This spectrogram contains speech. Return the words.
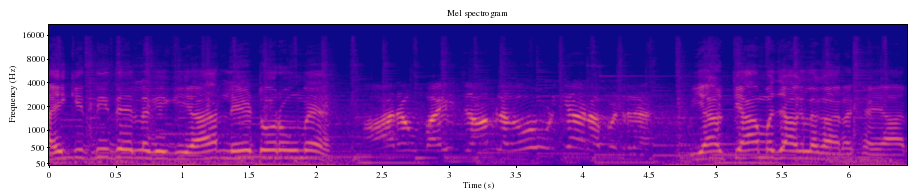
भाई कितनी देर लगेगी यार? लेट हो रहा हूँ मैं। आ रहा हूँ भाई जाम लगाओ उड़ के आना पड़ रहा है। यार क्या मज़ाक लगा रखा है यार।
